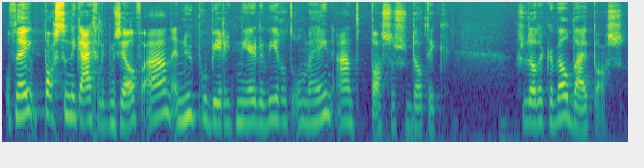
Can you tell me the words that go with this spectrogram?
Of nee, paste ik eigenlijk mezelf aan. En nu probeer ik meer de wereld om me heen aan te passen, zodat ik, zodat ik er wel bij pas.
